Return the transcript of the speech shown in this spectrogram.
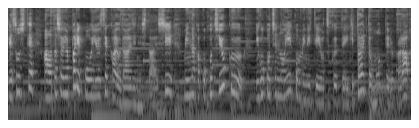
でそしてあ私はやっぱりこういう世界を大事にしたいしみんなが心地よく居心地のいいコミュニティを作っていきたいって思ってるから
